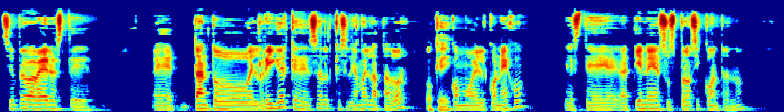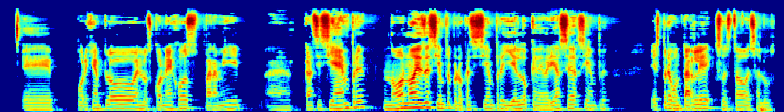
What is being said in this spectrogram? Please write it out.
siempre va a haber este eh, tanto el rigger que es el que se le llama el atador Ok. como el conejo, este, tiene sus pros y contras, ¿no? Eh, por ejemplo, en los conejos, para mí, ah, casi siempre, no, no es de siempre, pero casi siempre, y es lo que debería ser siempre, es preguntarle su estado de salud.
